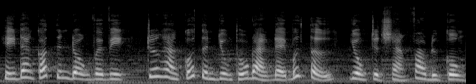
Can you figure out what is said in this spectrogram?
hiện đang có tin đồn về việc Trương Hằng cố tình dùng thủ đoạn để bức tử, dùng Trịnh Sản vào đường cùng.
